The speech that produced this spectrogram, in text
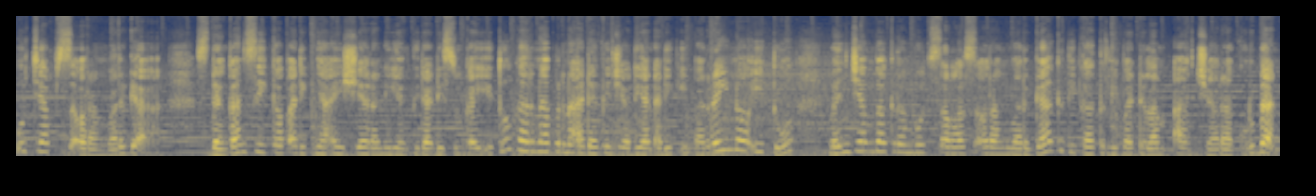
ucap seorang warga. Sedangkan sikap adiknya Aisyah Rani yang tidak disukai itu karena pernah ada kejadian adik ipar Reino itu menjambak rambut salah seorang warga ketika terlibat dalam acara kurban.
